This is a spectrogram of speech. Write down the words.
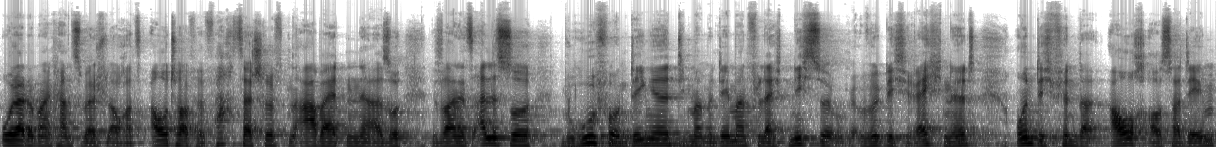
Oder man kann zum Beispiel auch als Autor für Fachzeitschriften arbeiten. Ja? Also das waren jetzt alles so Berufe und Dinge, die man, mit denen man vielleicht nicht so wirklich rechnet. Und ich finde auch außerdem,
